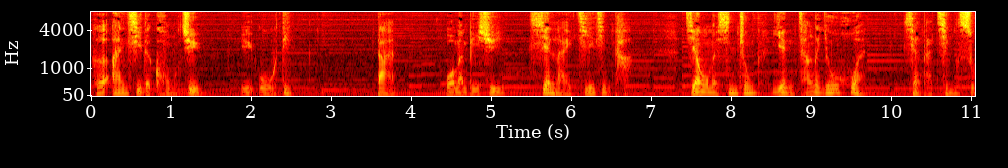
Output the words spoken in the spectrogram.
和安息的恐惧与无定，但我们必须先来接近他，将我们心中隐藏的忧患向他倾诉。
